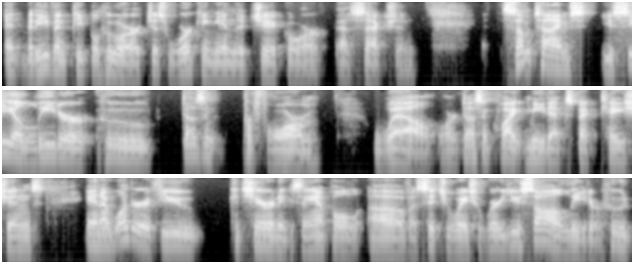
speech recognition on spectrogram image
and, but even people who are just working in the JIC or a section. sometimes you see a leader who doesn't perform well or doesn't quite meet expectations. And I wonder if you could share an example of a situation where you saw a leader who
